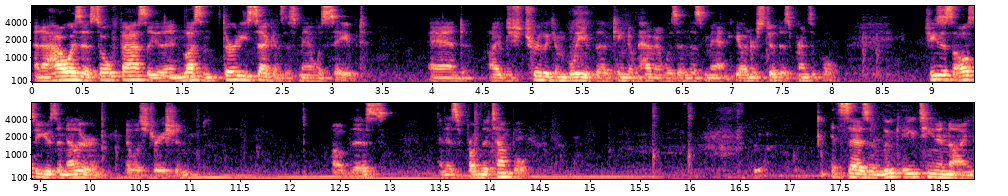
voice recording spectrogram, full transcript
And how is it so fastly that in less than 30 seconds this man was saved? And I just truly can believe the kingdom of heaven was in this man. He understood this principle. Jesus also used another illustration of this, and it's from the temple. It says in Luke 18 and 9,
